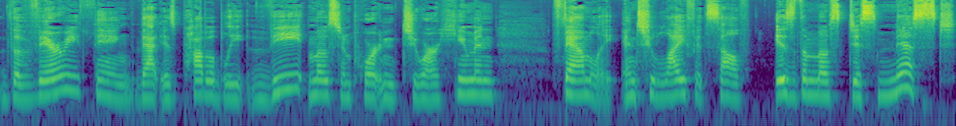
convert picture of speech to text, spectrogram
the very thing that is probably the most important to our human family and to life itself is the most dismissed.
